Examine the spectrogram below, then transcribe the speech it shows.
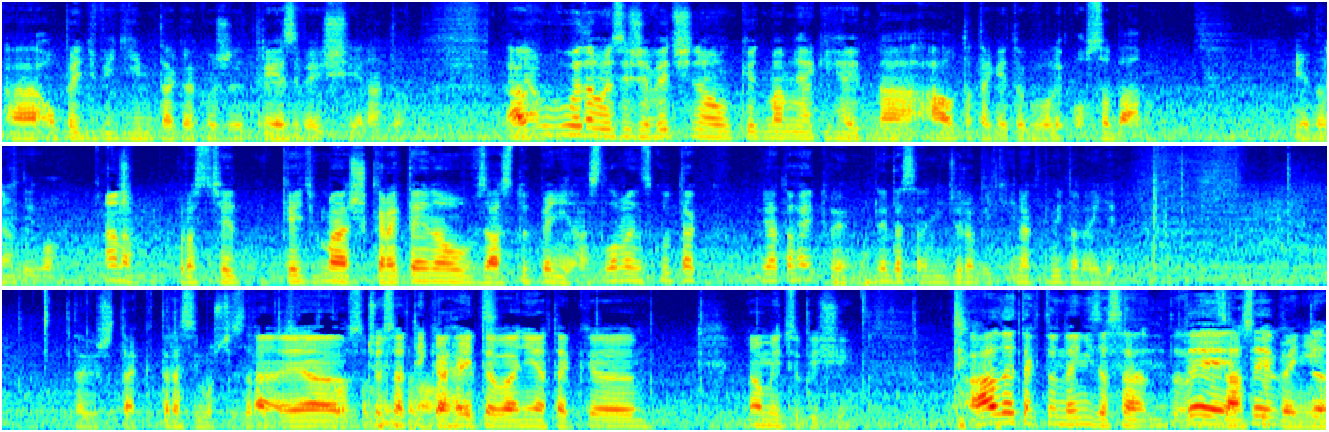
a opäť vidím tak akože triezvejšie na to. A No. uvedomujem si, že väčšinou, keď mám nejaký hejt na auto, tak je to kvôli osobám. Jednotlivo. Áno. Proste, keď máš kreténov v zastúpení na Slovensku, tak ja to hejtujem. Nedá sa nič robiť, inak mi to nejde. Takže tak, teraz si môžete zrátať. ja, čo sa týka hejtovania, tak eh, no Mitsubishi. Ale tak to není zasa To, je, to, je, zastúpením. to,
